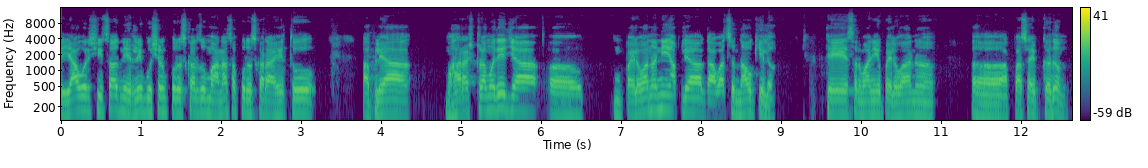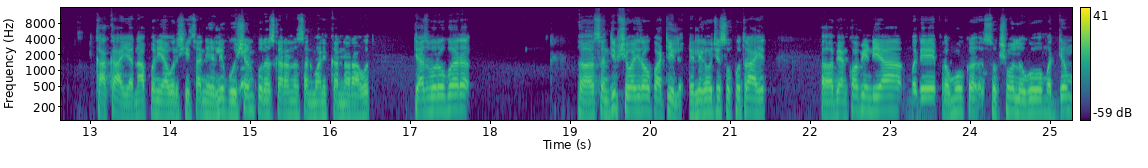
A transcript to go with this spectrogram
यावर्षीचा निर्लिभूषण पुरस्कार जो मानाचा पुरस्कार आहे तो आपल्या महाराष्ट्रामध्ये ज्या पैलवानांनी आपल्या गावाचं नाव केलं ते सन्माननीय पैलवान आप्पासाहेब कदम काका यांना आपण यावर्षीचा नेर्ले पुरस्कारानं सन्मानित करणार आहोत. त्याचबरोबर संदीप शिवाजीराव पाटील हेलेगावचे सुपुत्र आहेत. बँक ऑफ इंडियामध्ये प्रमुख सूक्ष्म लघु मध्यम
